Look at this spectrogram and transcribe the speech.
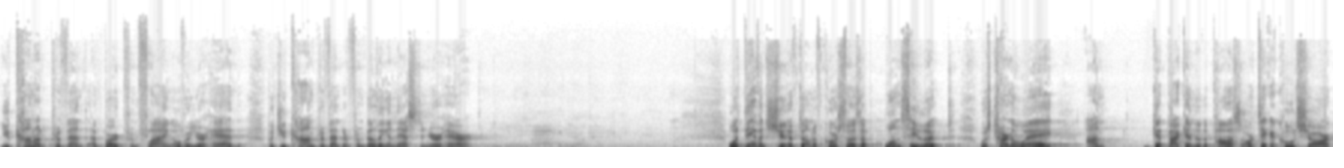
You cannot prevent a bird from flying over your head, but you can prevent it from building a nest in your hair. What David should have done, of course, was that once he looked, was turn away and get back into the palace or take a cold shower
